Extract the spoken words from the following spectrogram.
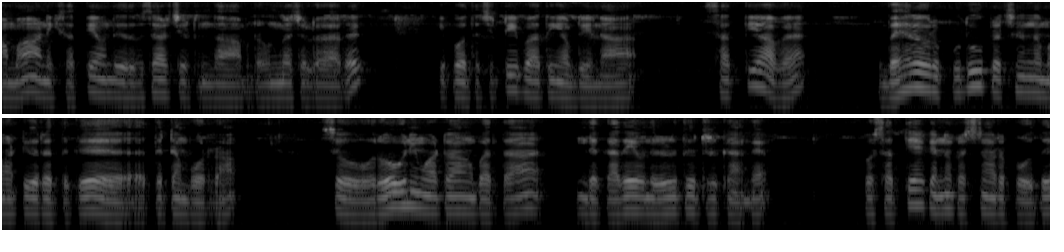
ஆமாம் அன்றைக்கி சத்யா வந்து இது விசாரிச்சுட்டு இருந்தான் அப்படின்ற உண்மையை சொல்கிறாரு இப்போ அந்த சிட்டி பார்த்தீங்க அப்படின்னா சத்யாவை வேற ஒரு புது பிரச்சனையில் மாட்டி வர்றதுக்கு திட்டம் போடுறான். ஸோ ரோகிணி மாட்டுவாங்க பார்த்தா இந்த கதையை வந்து இழுத்துட்டு இருக்காங்க இப்போ சத்யாவுக்கு என்ன பிரச்சனை வரப்போகுது?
